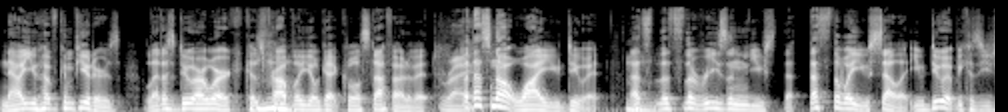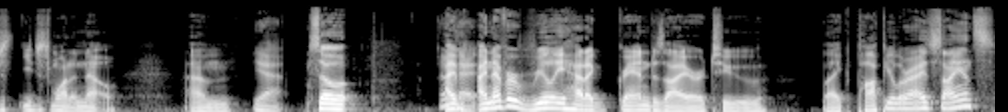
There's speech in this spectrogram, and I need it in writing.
Now you have computers. Let us do our work because mm-hmm. probably you'll get cool stuff out of it. Right. but that's not why you do it. That's mm-hmm. that's the reason you that, that's the way you sell it. You do it because you just you just want to know. Um Yeah. so Okay. I've I never really had a grand desire to like popularize science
